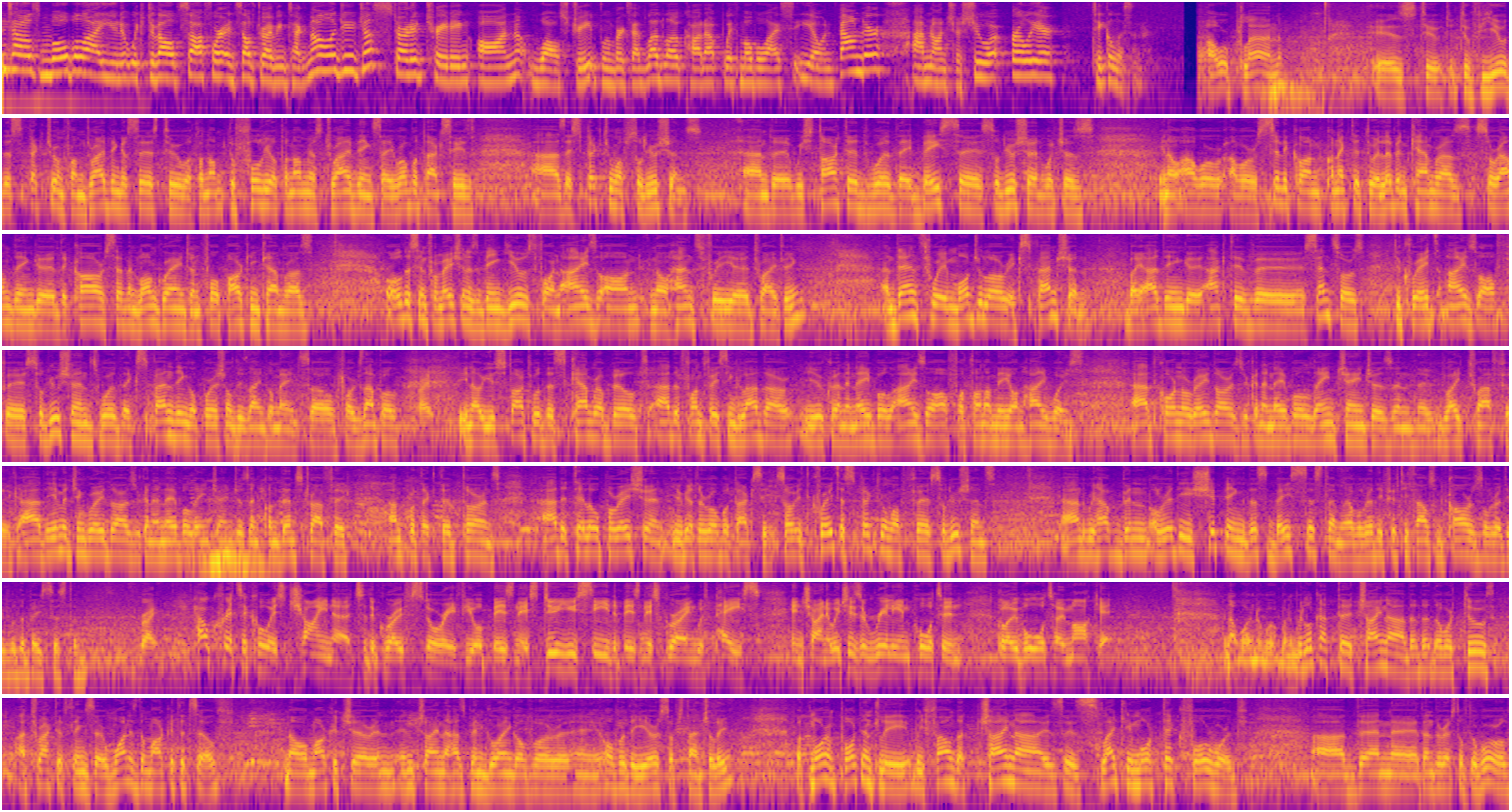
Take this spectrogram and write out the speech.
Intel's Mobileye unit, which develops software and self-driving technology, just started trading on Wall Street. Bloomberg's Ed Ludlow caught up with Mobileye CEO and founder Amnon Shashua earlier. Take a listen. Our plan is to, to, to, view the spectrum from driving assist to, autonom- to fully autonomous driving, say robotaxis, as a spectrum of solutions. And uh, we started with a base uh, solution, which is you know, our, our silicon connected to 11 cameras surrounding uh, the car, seven long range and four parking cameras. All this information is being used for an eyes-on, you know, hands-free uh, driving. And then through a modular expansion, by adding uh, active uh, sensors to create eyes-off uh, solutions with expanding operational design domains. So, for example, right. you know, you start with this camera built, add a front-facing lidar, you can enable eyes-off autonomy on highways. Add corner radars, you can enable lane changes in uh, light traffic. Add imaging radars, you can enable lane changes in condensed traffic, unprotected turns. Add a teleoperation, you get a robotaxi. So it creates a spectrum of uh, solutions and we have been already shipping this base system. We have already 50,000 cars already with the base system. Right. How critical is China to the growth story for your business? Do you see the business growing with pace in China, which is a really important global auto market? Now, when we look at uh, China, there were two attractive things there. One is the market itself. Now, market share in, in China has been growing over, uh, over the years substantially. But more importantly, we found that China is, is slightly more tech forward uh, than, than the rest of the world.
